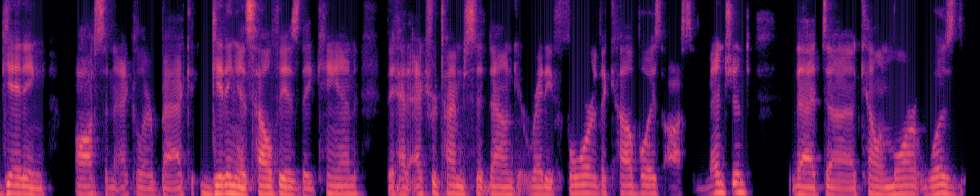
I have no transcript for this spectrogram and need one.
getting Austin Ekeler back, getting as healthy as they can. They had extra time to sit down, get ready for the Cowboys. Austin mentioned that uh, Kellen Moore was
